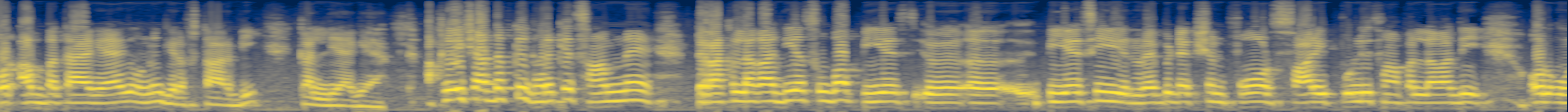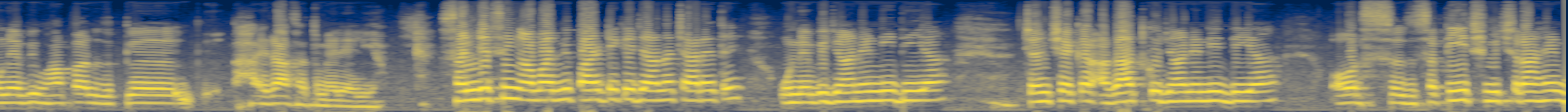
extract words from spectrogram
और अब बताया गया है कि उन्हें गिरफ़्तार भी कर लिया गया अखिलेश यादव के घर के सामने ट्रक लगा दिया, सुबह पीएस रैपिड एक्शन फोर्स सारी पुलिस वहाँ पर लगा दी और उन्हें भी वहाँ पर हिरासत में ले लिया। संजय सिंह आम आदमी पार्टी के जाना चाह रहे थे, उन्हें भी जाने नहीं दिया। चंद्रशेखर आज़ाद को जाने नहीं दिया। और सतीश मिश्रा हैं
